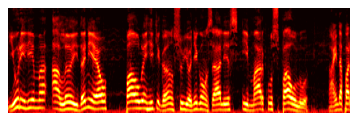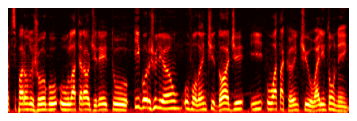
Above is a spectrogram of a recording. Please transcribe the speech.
Yuri Lima, Alain e Daniel, Paulo Henrique Ganso, Ioni Gonzalez e Marcos Paulo. Ainda participaram do jogo o lateral direito Igor Julião, o volante Dodge e o atacante Wellington Nem.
